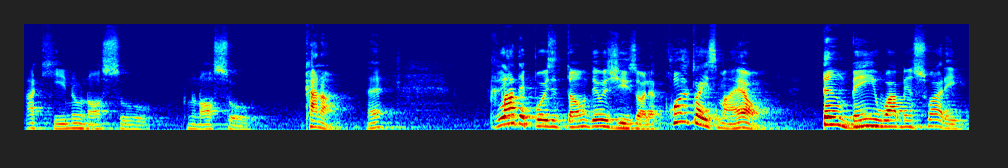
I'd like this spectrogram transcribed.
aqui no nosso, no nosso canal. Né? Lá depois, então, Deus diz: Olha, quanto a Ismael, também o abençoarei.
